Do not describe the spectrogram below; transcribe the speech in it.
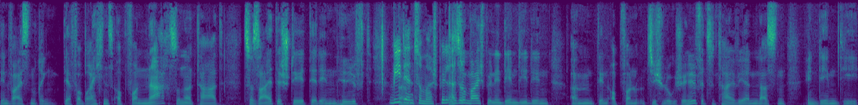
den Weißen Ring, der Verbrechensopfer nach so einer Tat zur Seite steht, der denen hilft. Wie denn zum Beispiel? Also- zum Beispiel, indem die den, ähm, den Opfern psychologische Hilfe zuteil werden lassen, indem die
